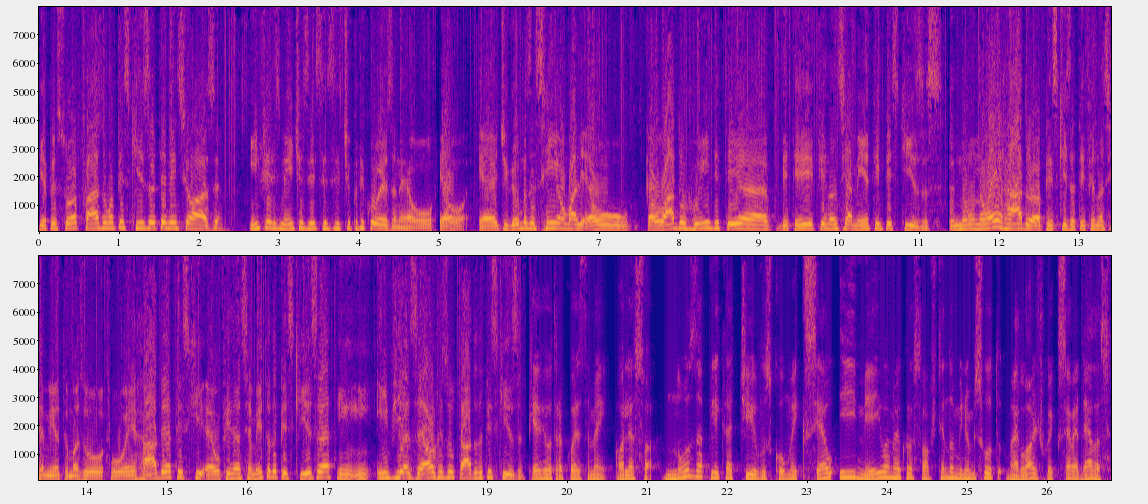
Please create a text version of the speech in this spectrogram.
e a pessoa faz uma pesquisa tendenciosa. Infelizmente existe esse tipo de coisa, né? O, é, o, é, digamos assim, é, uma, é, o, é o lado ruim de ter, de ter financiamento em pesquisas. Não, não é errado a pesquisa ter financiamento, mas o, o errado é, a pesqui, é o financiamento da pesquisa em, em enviesar o resultado da pesquisa. Quer ver outra coisa também? Olha só, nos aplicativos como Excel e e-mail, a Microsoft tem domínio absoluto. Mas lógico, Excel é delas.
